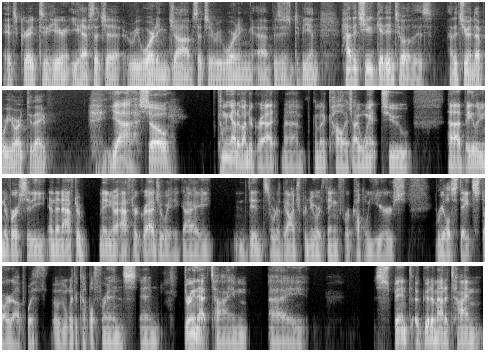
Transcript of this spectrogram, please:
It's great to hear you have such a rewarding job such a rewarding uh, position to be in. How did you get into all of this? How did you end up where you are today? Yeah so coming out of undergrad um, coming to college i went to uh, baylor university. And then after you know after graduating i did sort of the entrepreneur thing for a couple years, real estate startup with with a couple friends, and during that time, I spent a good amount of time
